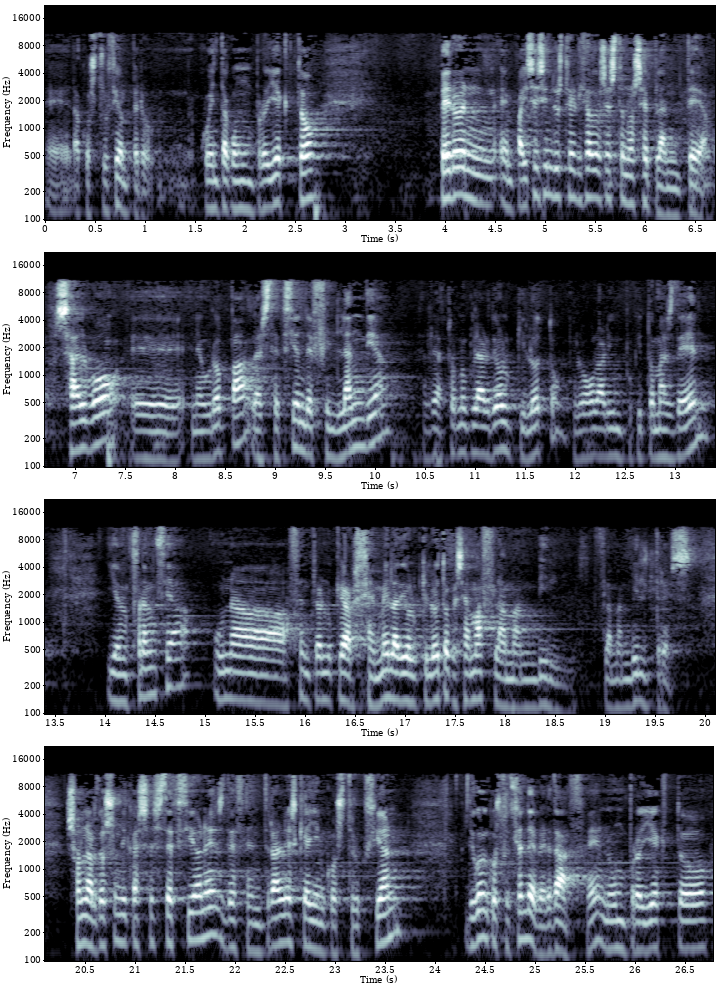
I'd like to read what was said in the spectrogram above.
eh, la construcción, pero cuenta con un proyecto. Pero en, países industrializados esto no se plantea, salvo eh, en Europa, la excepción de Finlandia, el reactor nuclear de Olkiluoto, que luego hablaré un poquito más de él, y en Francia una central nuclear gemela de Olkiluoto que se llama Flamanville, Flamanville 3. Son las dos únicas excepciones de centrales que hay en construcción, digo en construcción de verdad, ¿eh? no un proyecto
